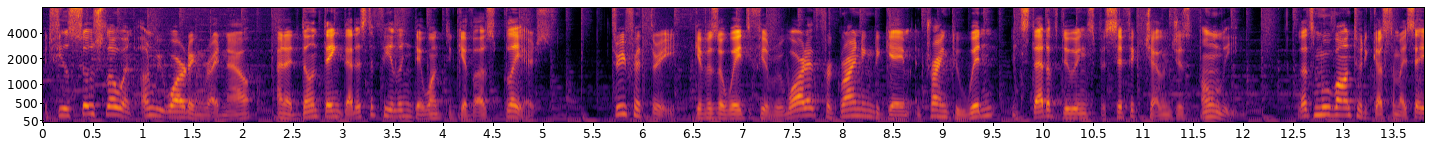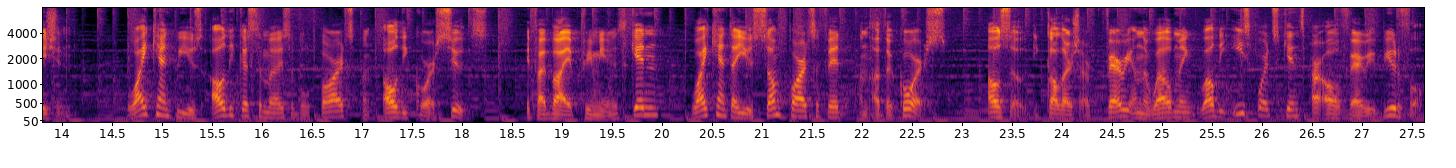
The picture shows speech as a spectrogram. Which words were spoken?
It feels so slow and unrewarding right now, and I don't think that is the feeling they want to give us players. 343 give us a way to feel rewarded for grinding the game and trying to win instead of doing specific challenges only. Let's move on to the customization. Why can't we use all the customizable parts on all the core suits? If I buy a premium skin, why can't I use some parts of it on other cores? Also, the colors are very underwhelming while the esports skins are all very beautiful.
